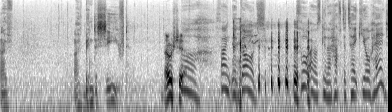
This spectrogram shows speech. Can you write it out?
I've... I've been deceived. Oh shit. Oh, thank the gods. I Thought I was gonna have to take your head.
